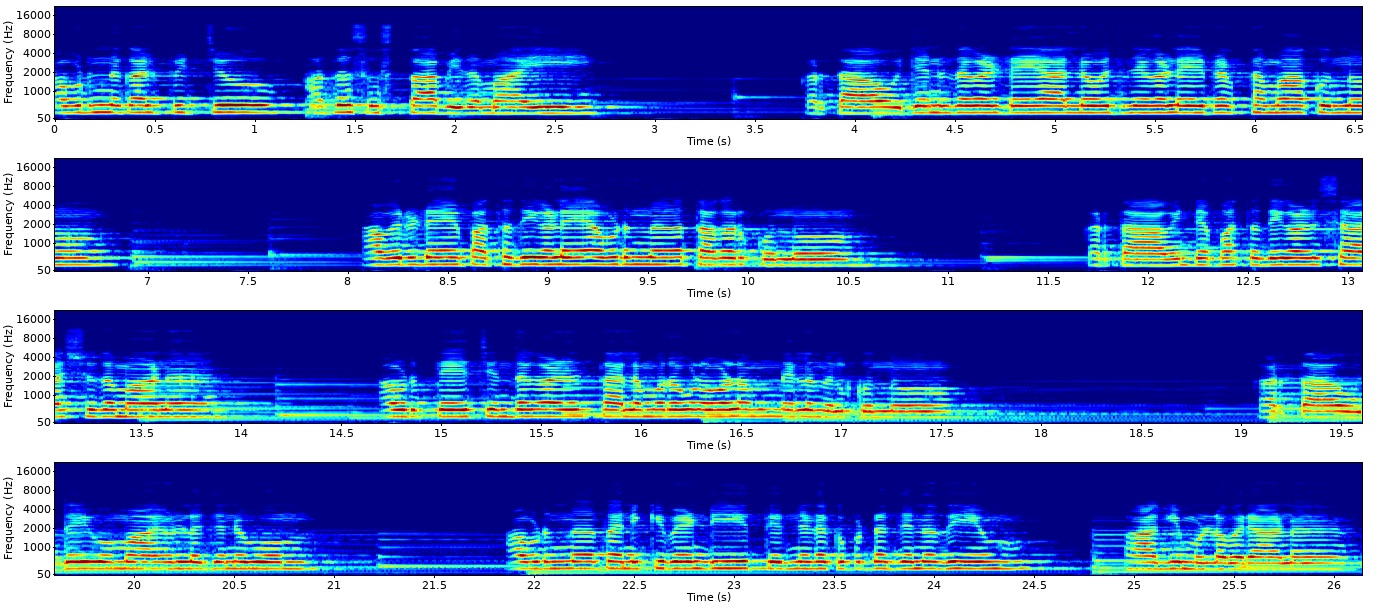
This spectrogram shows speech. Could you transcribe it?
അവിടുന്ന് കൽപ്പിച്ചു. അത് സുസ്ഥാപിതമായി. കർത്താവ് ജനതകളുടെ ആലോചനകളെ വ്യക്തമാക്കുന്നു. അവരുടെ പദ്ധതികളെ അവിടുന്ന് തകർക്കുന്നു. കർത്താവിന്റെ പദ്ധതികൾ ശാശ്വതമാണ്. അവിടുത്തെ ചിന്തകൾ തലമുറകളോളം നിലനിൽക്കുന്നു. കർത്താവ് ദൈവമായുള്ള ജനവും അവിടുന്ന് തനിക്ക് വേണ്ടി തിരഞ്ഞെടുക്കപ്പെട്ട ജനതയും ഭാഗ്യമുള്ളവരാണ്.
